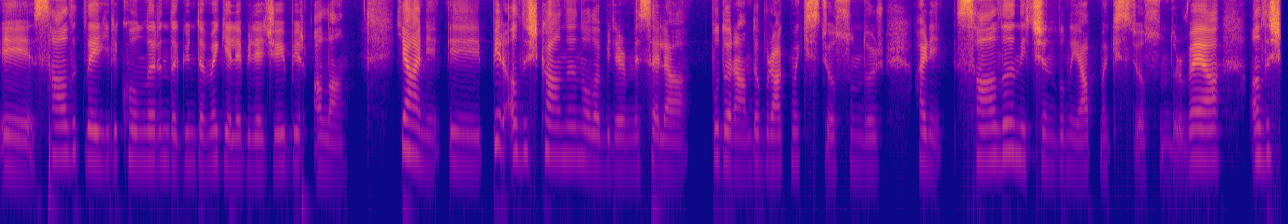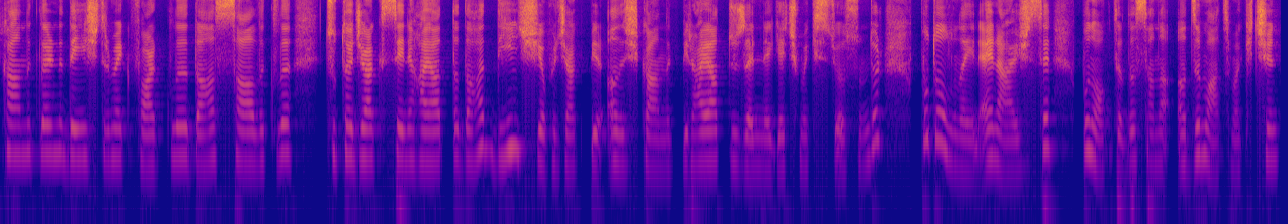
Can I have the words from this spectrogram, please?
e, sağlıkla ilgili konuların da gündeme gelebileceği bir alan. Yani e, bir alışkanlığın olabilir mesela bu dönemde bırakmak istiyorsundur. Hani sağlığın için bunu yapmak istiyorsundur veya alışkanlıklarını değiştirmek farklı, daha sağlıklı tutacak, seni hayatta daha dinç yapacak bir alışkanlık, bir hayat düzenine geçmek istiyorsundur. Bu dolunayın enerjisi bu noktada sana adım atmak için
